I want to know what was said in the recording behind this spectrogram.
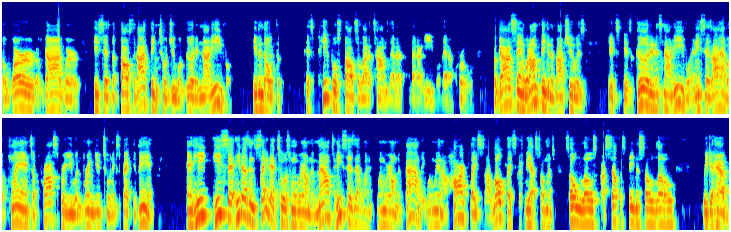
the word of God, where he says, The thoughts that I think towards you are good and not evil, even though the it's people's thoughts a lot of times that are that are evil, that are cruel. But God's saying, what I'm thinking about you is it's it's good and it's not evil. And he says, I have a plan to prosper you and bring you to an expected end. And he he said he doesn't say that to us when we're on the mountain. He says that when when we're on the valley, when we're in our hard places, our low places, because we have so much so low, our self-esteem is so low. We could have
